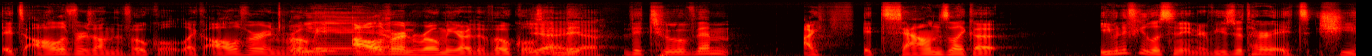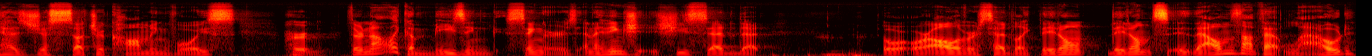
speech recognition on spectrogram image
it's Oliver's on the vocal. Like Oliver and Oh, Romy, yeah, yeah, yeah, Oliver and Romy are the vocals, and the yeah. the two of them, I it sounds like a. Even if you listen to interviews with her, it's she has just such a calming voice. Her Mm. they're not like amazing singers, and I think she she said that, or or Oliver said like they don't they don't the album's not that loud,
